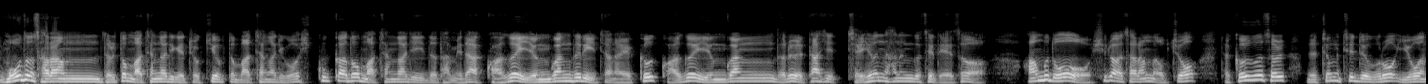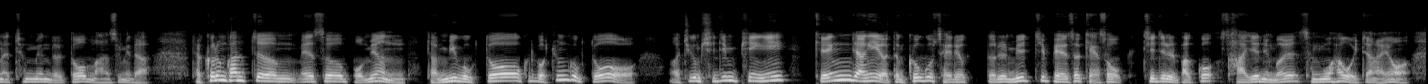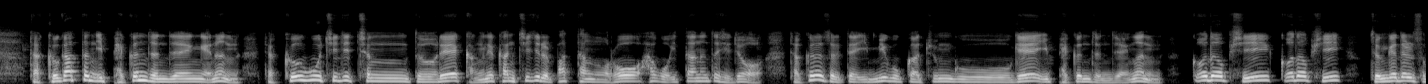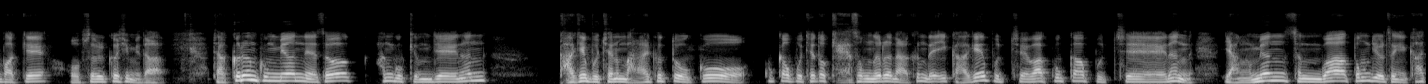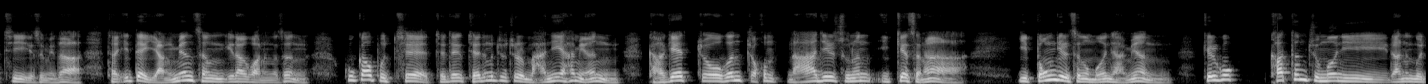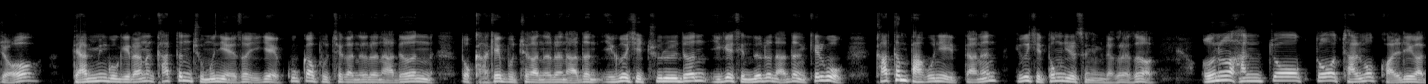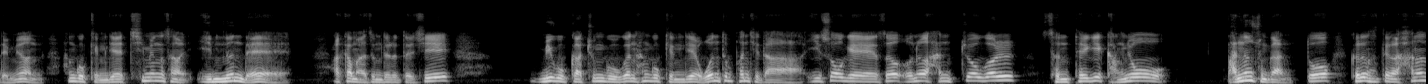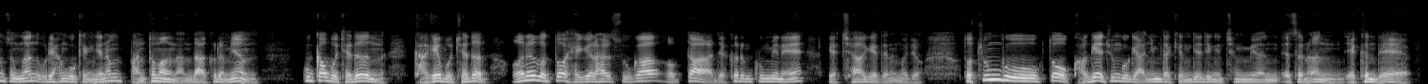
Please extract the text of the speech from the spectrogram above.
모든 사람들도 마찬가지겠죠. 기업도 마찬가지고 국가도 마찬가지듯 합니다. 과거의 영광들이 있잖아요. 그 과거의 영광들을 다시 재현하는 것에 대해서 아무도 싫어할 사람은 없죠. 자, 그것을 정치적으로 이용하는 측면들도 많습니다. 자, 그런 관점에서 보면 자, 미국도 그리고 중국도 어, 지금 시진핑이 굉장히 어떤 극우 세력들을 밀집해서 계속 지지를 받고 사연임을 성공하고 있잖아요. 자, 그 같은 이 백건 전쟁에는 자, 극우 지지층들의 강력한 지지를 바탕으로 하고 있다는 뜻이죠. 자, 그랬을 때 이 미국과 중국의 이 백건 전쟁은 끝없이 끝없이 전개될 수밖에 없을 것입니다. 자, 그런 국면에서 한국 경제는 가계부채는 말할 것도 없고 국가부채도 계속 늘어나. 그런데 이 가계부채와 국가부채는 양면성과 동질성이 같이 있습니다. 자 이때 양면성이라고 하는 것은 국가부채 재정지출을 많이 하면 가계 쪽은 조금 나아질 수는 있겠으나 이 동질성은 뭐냐면 결국 같은 주머니라는 거죠 대한민국이라는 같은 주머니에서 이게 국가 부채가 늘어나든 또 가계 부채가 늘어나든 이것이 줄든 이것이 늘어나든 결국 같은 바구니에 있다는 이것이 동질성입니다. 그래서 어느 한쪽도 잘못 관리가 되면 한국 경제에 치명상을 입는데 아까 말씀드렸듯이 미국과 중국은 한국 경제의 원투펀치다. 이 속에서 어느 한쪽을 선택이 강요 받는 순간 또 그런 선택을 하는 순간 우리 한국 경제는 반토막 난다. 그러면 국가 부채든 가계 부채든 어느 것도 해결할 수가 없다. 이제 그런 국민에 처하게 되는 거죠. 또 중국도 과거의 중국이 아닙니다. 경제적인 측면에서는 예컨대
